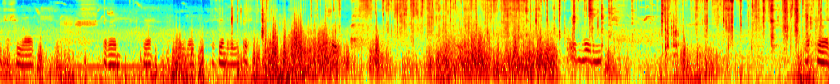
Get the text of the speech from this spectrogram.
which is too hard. But um, yeah, there we go. That's the end of the lintel. That haven't heard oh.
